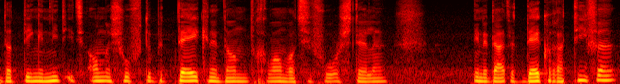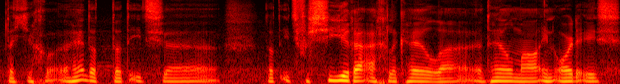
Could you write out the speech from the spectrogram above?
dat dingen niet iets anders hoeven te betekenen dan gewoon wat ze voorstellen. Inderdaad, het decoratieve, dat, je, dat, dat, iets, dat iets versieren eigenlijk heel, eh, het helemaal in orde is.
